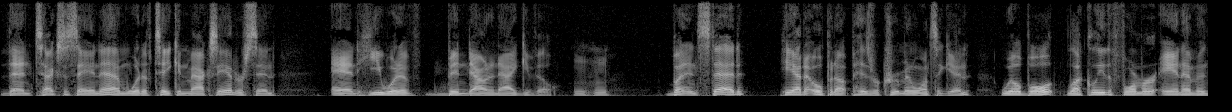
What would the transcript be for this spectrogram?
then Texas A&M would have taken Max Anderson, and he would have been down in Aggieville. Mm-hmm. But instead, he had to open up his recruitment once again. Will Bolt, luckily the former A&M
